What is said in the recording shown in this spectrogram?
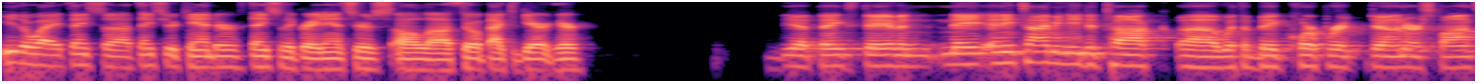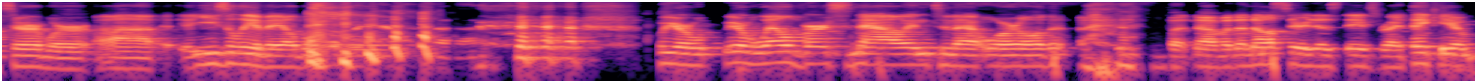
Either way, thanks. Uh, thanks for your candor. Thanks for the great answers. I'll uh, throw it back to Garrett here. Yeah, thanks, Dave. And Nate, anytime you need to talk uh, with a big corporate donor sponsor, we're uh, easily available. Uh, we are we are well versed now into that world. but no, but in all seriousness, Dave's right. Thank you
